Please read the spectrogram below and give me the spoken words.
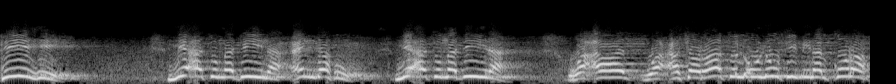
فيه مئة مدينة عنده مئة مدينة وعشرات الألوف من القرى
